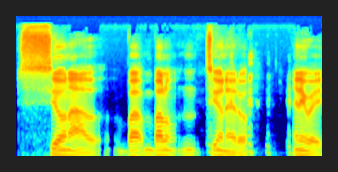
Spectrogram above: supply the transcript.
sionado, ba- un balón sionero. Anyway,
